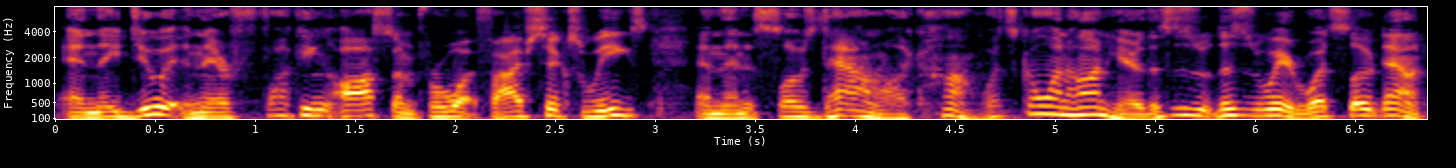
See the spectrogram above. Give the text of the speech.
and they do it, and they're fucking awesome for what five six weeks, and then it slows down. We're like, huh, what's going on here? This is this is weird. What slowed down?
